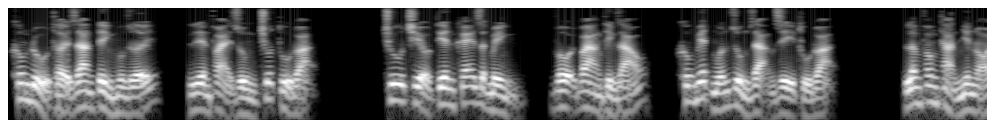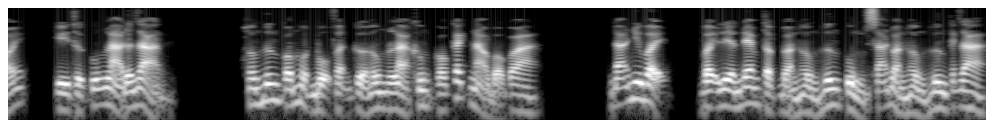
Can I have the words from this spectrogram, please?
Không đủ thời gian tình huống dưới, liền phải dùng chút thủ đoạn. Chu triều tiên khẽ giật mình, vội vàng tỉnh giáo, không biết muốn dùng dạng gì thủ đoạn. Lâm phong thản nhiên nói, kỳ thực cũng là đơn giản. Hồng hưng có một bộ phận cửa hông là không có cách nào bỏ qua. Đã như vậy vậy liền đem tập đoàn hồng hưng cùng xã đoàn hồng hưng tách ra.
